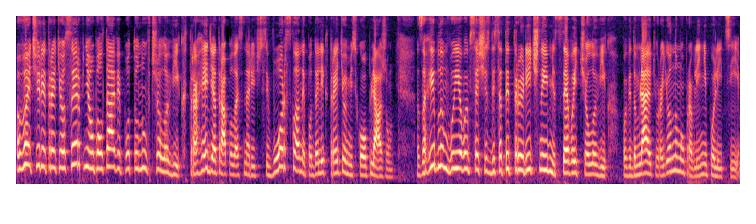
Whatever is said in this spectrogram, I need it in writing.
Ввечері 3 серпня у Полтаві потонув чоловік. Трагедія трапилась на річці Ворскла неподалік третього міського пляжу. Загиблим виявився 63-річний місцевий чоловік. Повідомляють у районному управлінні поліції.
